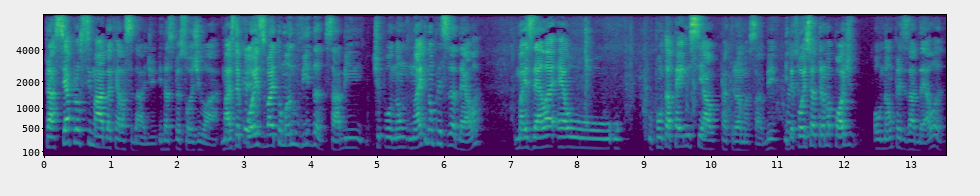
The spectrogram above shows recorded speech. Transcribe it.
pra se aproximar daquela cidade e das pessoas de lá. Mas depois vai tomando vida, sabe? Tipo, não, não é que não precisa dela, mas ela é o, o, o pontapé inicial pra trama, sabe? E depois se a trama pode ou não precisar dela,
